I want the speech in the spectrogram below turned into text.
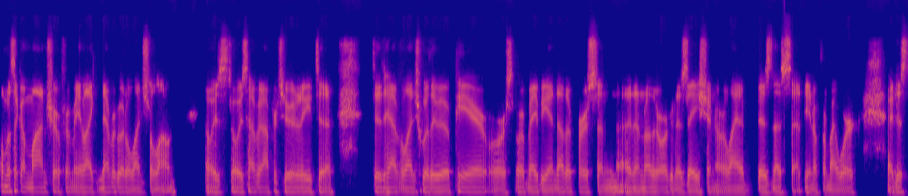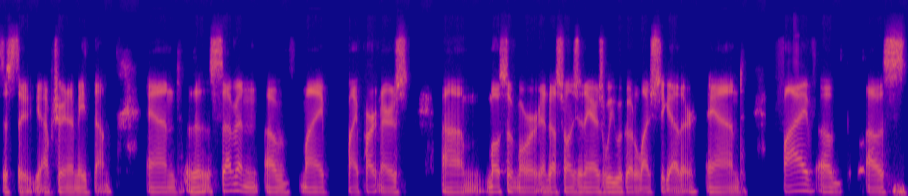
almost like a mantra for me, like never go to lunch alone. Always, always have an opportunity to to have lunch with a peer or or maybe another person in another organization or line of business that you know for my work. I just just the opportunity to meet them, and the seven of my my partners, um, most of them were industrial engineers. We would go to lunch together, and five of us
